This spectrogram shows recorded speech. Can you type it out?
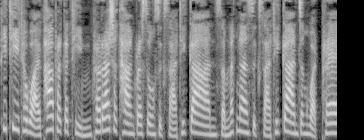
พิธีถวายผ้าพระกฐิน พระราชทานกระทรวงศึกษาธิการ สำนักงานศึกษาธิการจังหวัดแพร่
